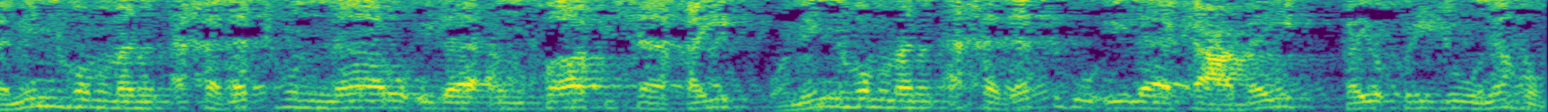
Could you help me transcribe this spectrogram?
فمنهم من أخذته النار إلى أنصاف ساقيه ومنهم من أخذته إلى كعبيه فيخرجونهم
